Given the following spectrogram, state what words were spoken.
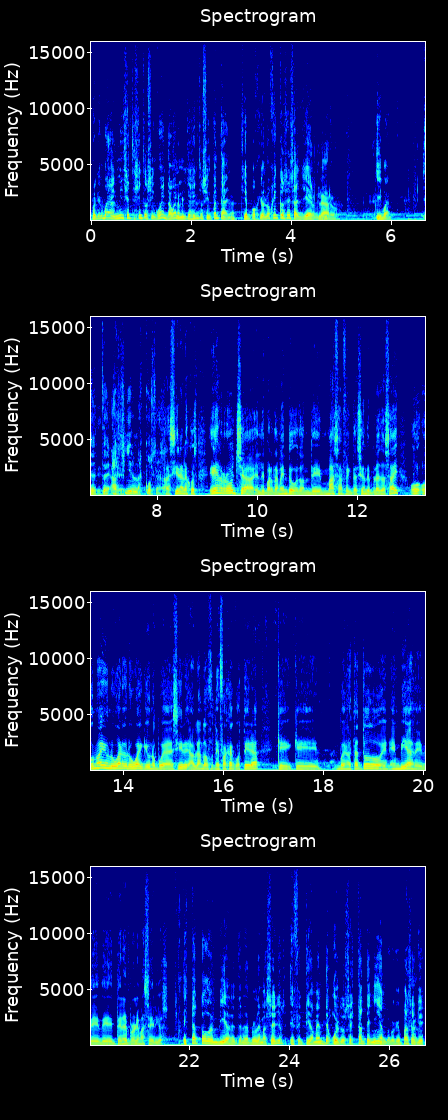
porque bueno, en 1750, bueno, 1750 en tiempos geológicos es ayer. Claro. Y bueno, este, así eran las cosas. Así eran las cosas. ¿Es Rocha el departamento donde más afectación de playas hay? ¿O, no hay un lugar de Uruguay que uno pueda decir, hablando de faja costera, que bueno, está todo en, vías de, tener problemas serios. Está todo en vías de tener problemas serios, efectivamente, o los está teniendo. Lo que pasa es que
